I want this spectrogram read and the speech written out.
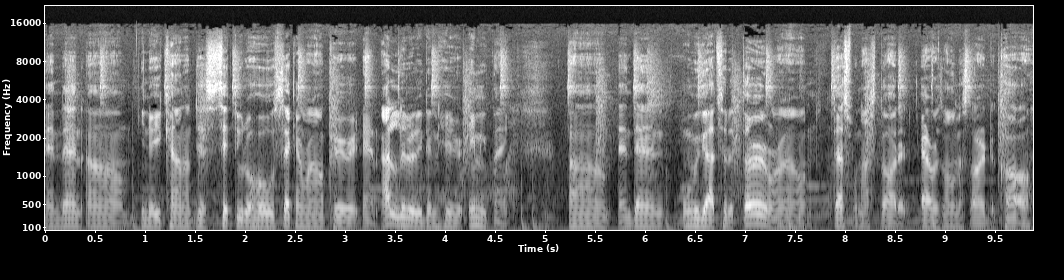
And then, um, you know, you kind of just sit through the whole second round period, and I literally didn't hear anything. Um, and then when we got to the third round, that's when I started. Arizona started to call,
